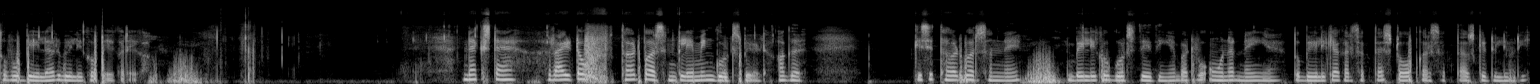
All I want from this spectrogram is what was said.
तो वो बेलर बेली को पे करेगा। नेक्स्ट है right of third person claiming goods bailed अगर किसी थर्ड पर्सन ने बेली को गुड्स दे दी हैं बट वो ओनर नहीं है तो बेली क्या कर सकता है? स्टॉप कर सकता है उसकी डिलीवरी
